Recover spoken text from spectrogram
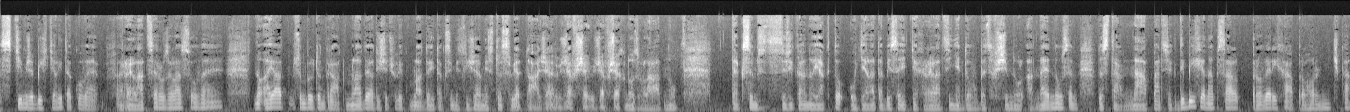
s tím, že by chtěli takové relace rozhlasové. No a já jsem byl tenkrát mladý a když je člověk mladý, tak si myslí, že je mistr světa, že, že, vše, že všechno zvládnu tak jsem si říkal, no jak to udělat, aby se těch relací někdo vůbec všimnul. A najednou jsem dostal nápad, že kdybych je napsal pro Vericha a pro Horníčka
